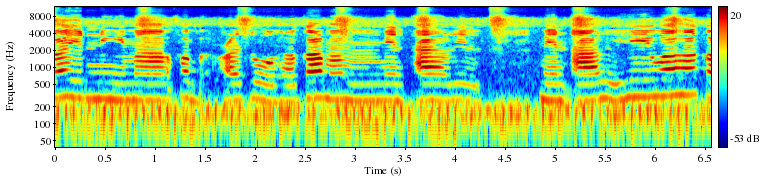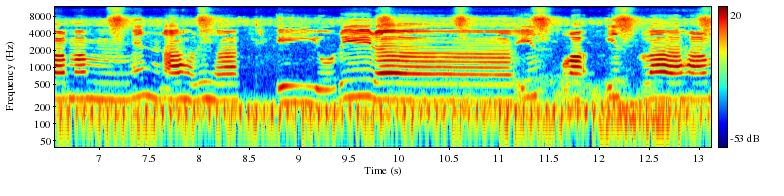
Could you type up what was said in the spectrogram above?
bainihima fab'asu hakaman min ahli min ahlihi wa hakaman min ahliha. Iyurida is isla islaham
